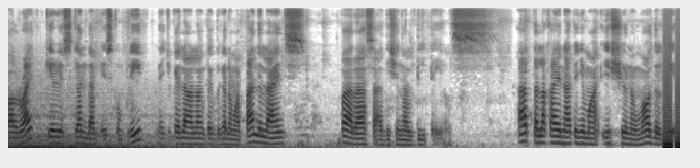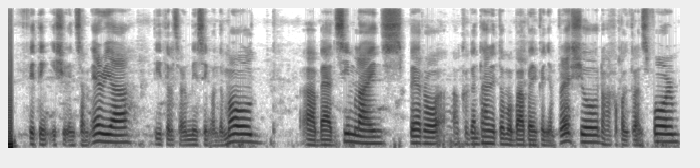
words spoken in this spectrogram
Alright, Curious Gundam is complete. Medyo kailangan lang dagdagan ng mga panel lines para sa additional details. At talakayan natin yung mga issue ng model kit. Fitting issue in some area, details are missing on the mold, uh, bad seam lines, pero ang kagandahan nito mababa yung kanyang presyo, nakakapag-transform,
